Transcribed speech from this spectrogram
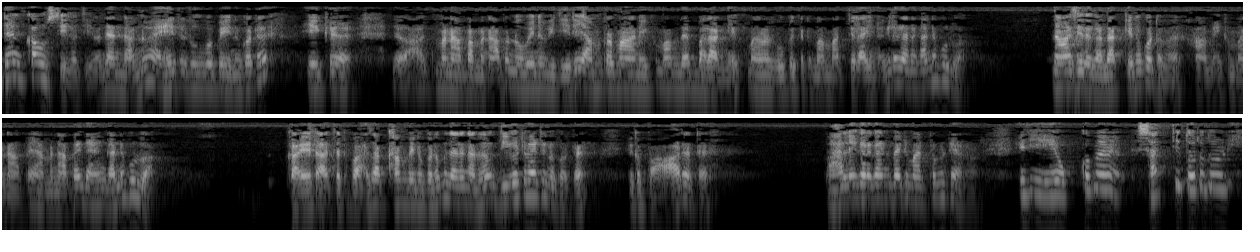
දැන් කවුන්ට්ස් තියලා තියෙනවා. දැන් දන්නවා ඇහෙට රූප පේනකොට ඒක මනාපමනාප නොවන විදිහට යම් ප්‍රමාණයක මම දැන් බලන්නේ මම රූපයකට මම මත් වෙලා ඉන්නවා කියලා දැනගන්න පුළුවන්. නාසයට ගඳක් එනකොටම ආ මේක මනාපයි අමනාපයි දැන ගන්න පුළුවන්. කයට අතට පහසක් හම්බ වෙනකොටම දැනගන්නවා දිවට වැටෙනකොට ඒක පාරට පහලේ කරගන්න බැරි මට්ටමට යනවා. ඉතින් මේ ඔක්කොම සත්‍ය තොරතුරුනේ.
